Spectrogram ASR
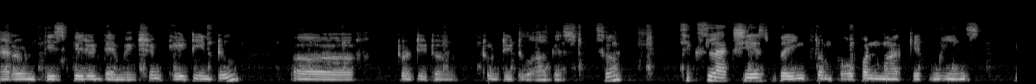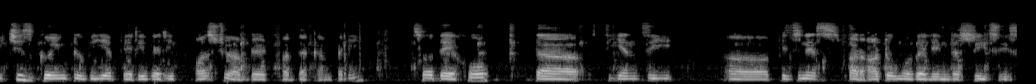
around this period they mentioned 18 to uh, 22 22 August. So 6 lakh shares buying from open market means which is going to be a very very positive update for the company so they hope the CNG uh, business for automobile industries is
